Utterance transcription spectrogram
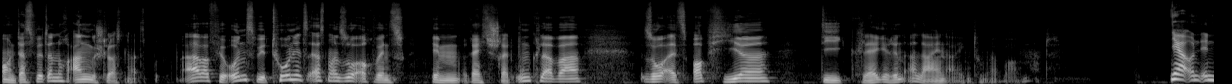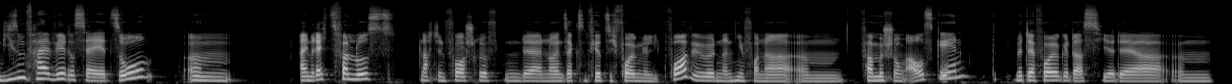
und das wird dann noch angeschlossen als Prüfung. Aber für uns, wir tun jetzt erstmal so, auch wenn es im Rechtsstreit unklar war, so als ob hier die Klägerin allein Eigentum erworben hat. Ja, und in diesem Fall wäre es ja jetzt so, ähm, ein Rechtsverlust nach den Vorschriften der 946 folgende liegt vor. Wir würden dann hier von einer ähm, Vermischung ausgehen, mit der Folge, dass hier der ähm,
